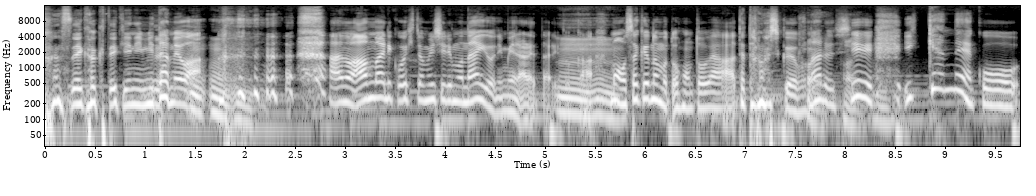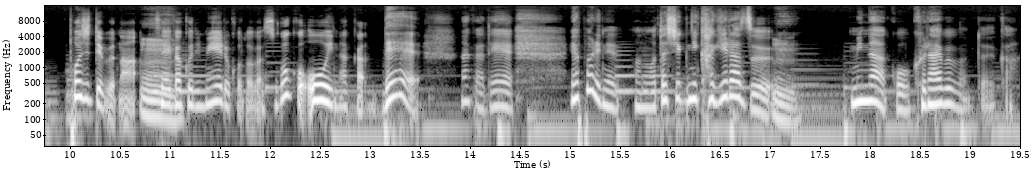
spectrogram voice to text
性格的に見た目は。うんうんうん。あのあんまりこう人見知りもないように見られたりとか、うんうんまあ、お酒飲むと本当はって楽しくもなるし、はいはい一見ねこうポジティブな性格に見えることがすごく多い中で、中でやっぱりねあの私に限らず、うんみんなこう暗い部分というか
